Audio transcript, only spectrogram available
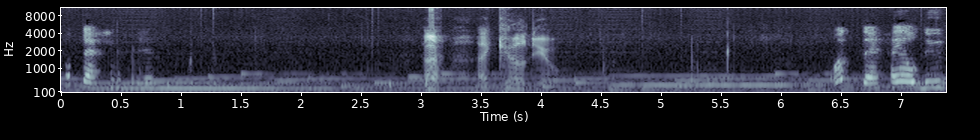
What the killed you. What the hell, dude?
